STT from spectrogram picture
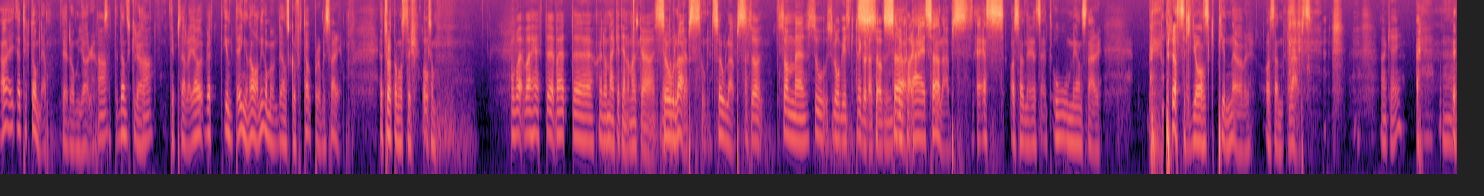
Ja, jag tyckte om det, det de gör. Ja. Så att den skulle jag Ja. tipsa alla. Jag vet inte, ingen aning om ens går att få tag på dem i Sverige. Jag tror att man måste liksom... Och vad, vad, hette, vad hette själva märket igen om man ska hjälpa folk Solabs. Solabs. Alltså som eh, zoo, zoologisk trädgård, alltså Sö- djurpark? Nej, Sölabs. S och sen är det ett O med en sån här brasiliansk pinne över. Och sen Labs. Okej. Eh,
